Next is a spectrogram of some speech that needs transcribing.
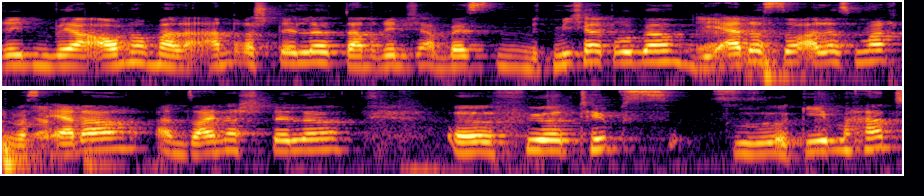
reden wir auch nochmal an anderer Stelle. Dann rede ich am besten mit Micha drüber, wie ja. er das so alles macht, was ja. er da an seiner Stelle äh, für Tipps zu geben hat.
